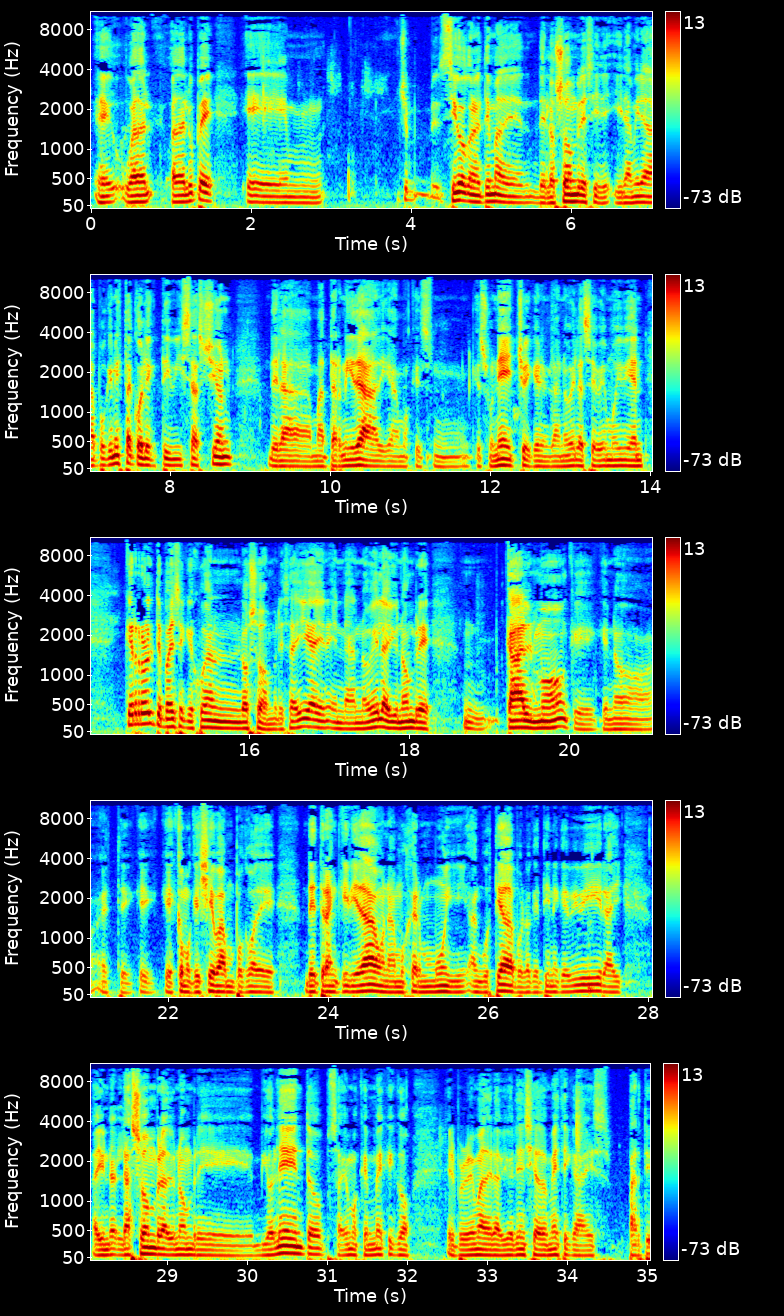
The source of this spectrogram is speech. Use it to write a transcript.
Eh, Guadalupe, eh, yo sigo con el tema de, los hombres y, la mirada, porque en esta colectivización de la maternidad, digamos, que es, un, que es un hecho y que en la novela se ve muy bien, ¿qué rol te parece que juegan los hombres? Ahí en la novela hay un hombre mm, calmo, que, que no, este, que, es como que lleva un poco de, de tranquilidad a una mujer muy angustiada por lo que tiene que vivir, hay, hay la sombra de un hombre violento, sabemos que en México el problema de la violencia doméstica es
